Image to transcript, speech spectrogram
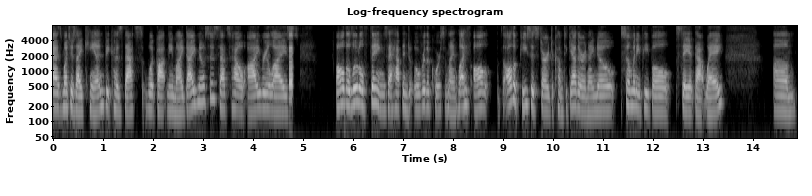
as much as I can because that's what got me my diagnosis. That's how I realized all the little things that happened over the course of my life all all the pieces started to come together and i know so many people say it that way. Um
